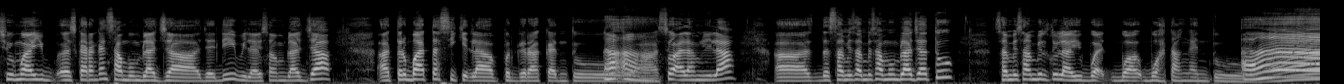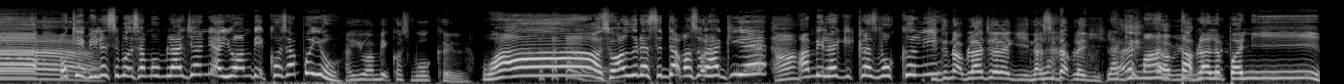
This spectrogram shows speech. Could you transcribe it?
Cuma Ayu, uh, sekarang kan sambung belajar Jadi bila Ayu sambung belajar uh, Terbatas sikit lah pergerakan tu uh, So Alhamdulillah uh, Sambil-sambil sambung belajar tu Sambil-sambil tu lah Ayu buat buah, buah tangan tu Ah. Okey, bila sebut sambung belajar ni Ayu ambil kos apa you? Ayu ambil kos vokal Wow, suara dah sedap masuk lagi eh. Ha? Ambil lagi kelas vokal ni. Kita nak belajar lagi Nak sedap lagi Lagi mantap lah lepas ni.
